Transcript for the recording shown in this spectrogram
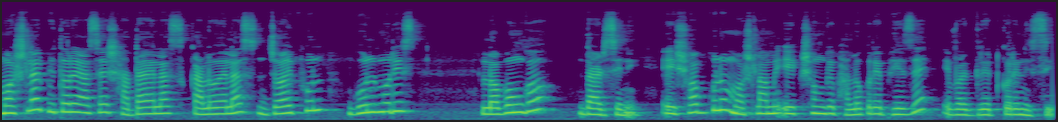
মশলার ভিতরে আছে সাদা এলাচ, কালো এলাচ, জয়ফুল গোলমরিচ, লবঙ্গ, দারচিনি, এই সবগুলো মশলা আমি একসঙ্গে ভালো করে ভেজে এবার গ্রেট করে নিচ্ছি।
